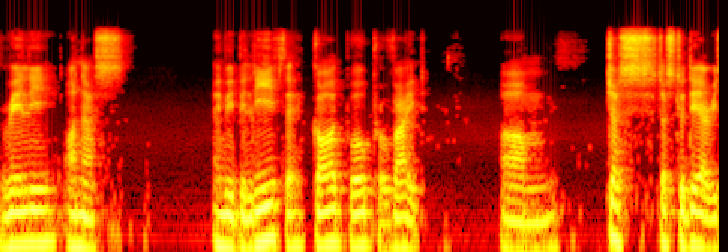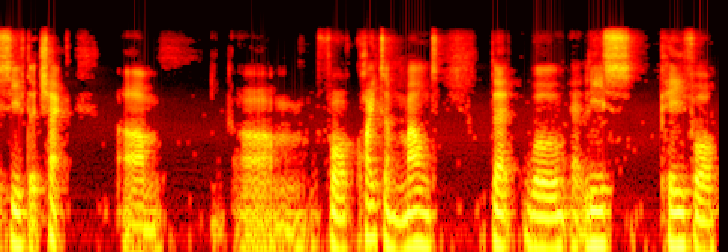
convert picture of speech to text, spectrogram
really on us and we believe that God will provide. Um, just just today, I received a check um, um, for quite an amount that will at least pay for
